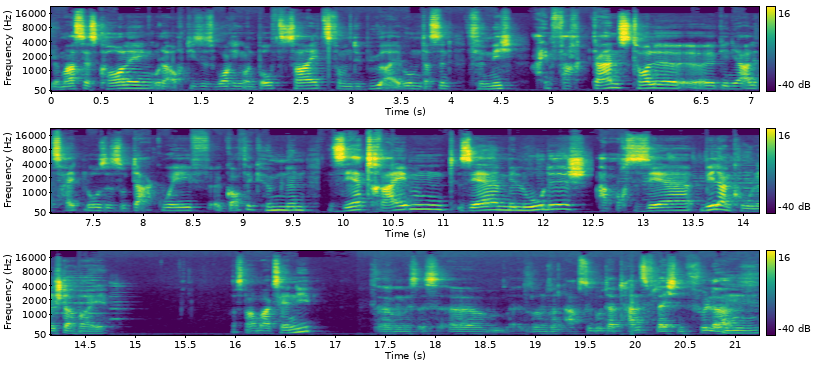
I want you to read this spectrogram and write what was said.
Your Master's Calling oder auch dieses Walking on Both Sides vom Debütalbum, das sind für mich einfach ganz tolle, äh, geniale, zeitlose, so Darkwave, äh, Gothic-Hymnen. Sehr treibend, sehr melodisch, aber auch sehr melancholisch dabei. Das war Marks Handy. Ähm, es ist ähm, so, so ein absoluter Tanzflächenfüller, Mhm.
